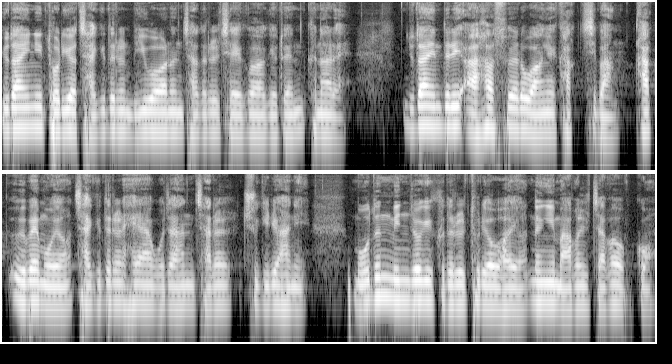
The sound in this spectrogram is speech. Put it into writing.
유다인이 도리어 자기들을 미워하는 자들을 제거하게 된 그날에 유다인들이 아하수에로 왕의 각 지방 각 읍에 모여 자기들을 해하고자 한 자를 죽이려 하니 모든 민족이 그들을 두려워하여 능히 막을 자가 없고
